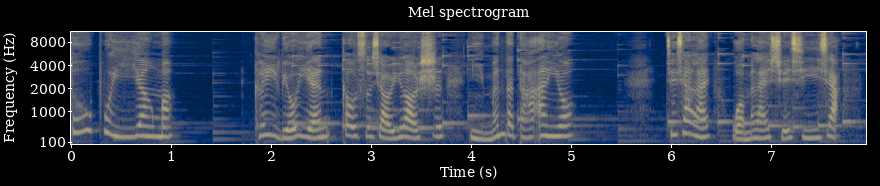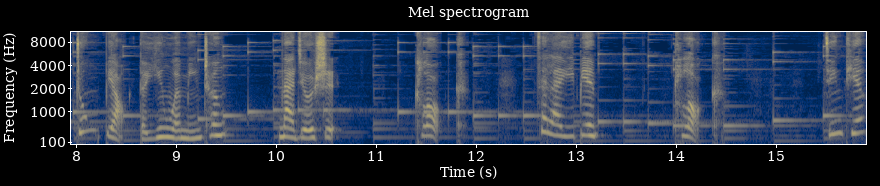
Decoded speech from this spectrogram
都不一样吗？可以留言告诉小鱼老师你们的答案哟。接下来我们来学习一下钟表的英文名称，那就是 clock。再来一遍，clock。今天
